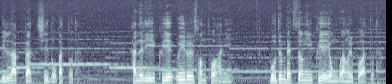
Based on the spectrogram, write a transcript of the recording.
밀랍같이 녹았도다. 하늘이 그의 의를 선포하니 모든 백성이 그의 영광을 보았도다.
